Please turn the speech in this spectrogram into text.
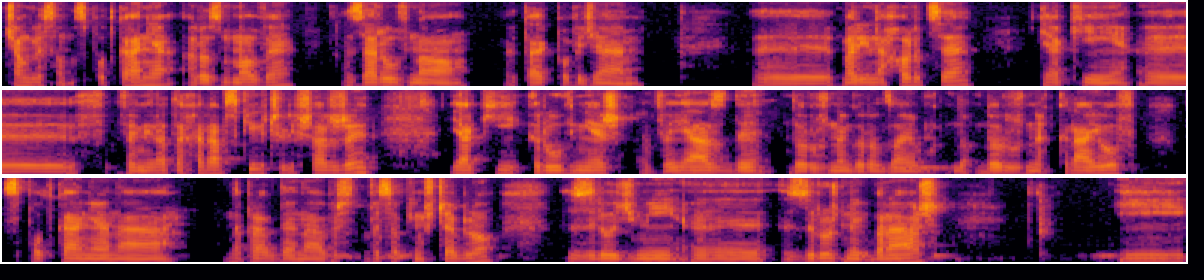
Ciągle są spotkania, rozmowy, zarówno tak jak powiedziałem, y, Marina Horce, jak i y, w Emiratach Arabskich, czyli w Szarży, jak i również wyjazdy do różnego rodzaju, do, do różnych krajów, spotkania na naprawdę na wysokim szczeblu z ludźmi y, z różnych branż i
